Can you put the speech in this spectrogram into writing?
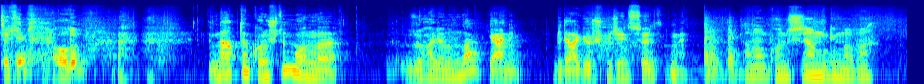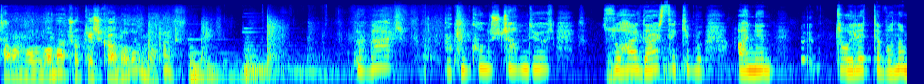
Tekin, oğlum. Ne yaptın? Konuştun mu onunla? Zuhal Hanım'la? Yani bir daha görüşmeyeceğini söyledin mi? Tamam konuşacağım bugün baba. Tamam oğlum ama çok geç kalma olur mu? Ömer bugün konuşacağım diyor Zuhal derse ki bu annen tuvalette bana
